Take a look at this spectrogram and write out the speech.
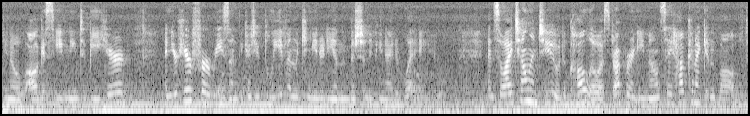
you know, August evening to be here. And you're here for a reason because you believe in the community and the mission of United Way. And so I challenge you to call Lois, drop her an email, and say, How can I get involved?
